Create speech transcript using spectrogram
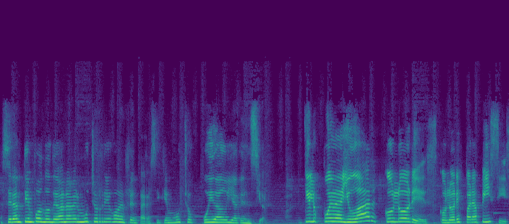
serán tiempos donde van a haber muchos riesgos a enfrentar, así que mucho cuidado y atención. ¿Qué los puede ayudar? Colores, colores para Pisces,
